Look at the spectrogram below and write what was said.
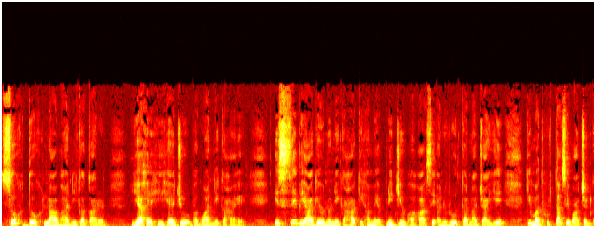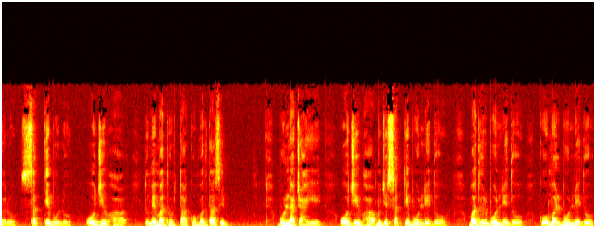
सुख, दुख, लाभ, हानि का कारण यह ही है जो भगवान ने कहा है। इससे भी आगे उन्होंने कहा कि हमें अपने जिह्वा से अनुरोध करना चाहिए कि मधुरता से वाचन करो। सत्य बोलो, ओ जिह्वा तुम्हें मधुरता, कोमलता से बोलना चाहिए। ओ जिह्वा, मुझे सत्य बोलने दो, मधुर बोलने दो, कोमल बोलने दो,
